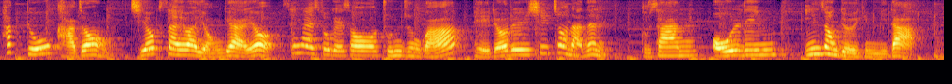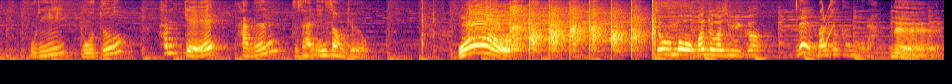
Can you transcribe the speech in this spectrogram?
학교, 가정, 지역사회와 연계하여 생활 속에서 존중과 배려를 실천하는 부산 어울림 인성교육입니다. 우리 모두 함께 하는 부산 인성교육. 와우! 정말 뭐 만족하십니까? 네, 만족합니다. 네.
